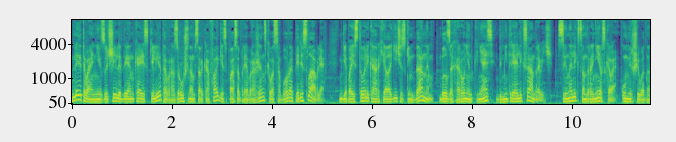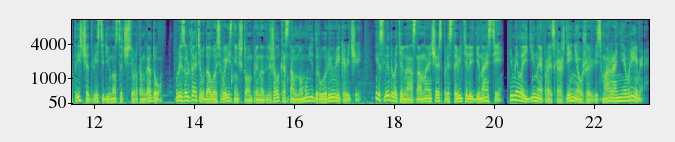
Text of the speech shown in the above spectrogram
Для этого они изучили ДНК и скелета в разрушенном саркофаге Спасо-Преображенского собора Переславля, где по историко-археологическим данным был захоронен князь Дмитрий Александрович, сын Александра Невского, умерший в 1294 году. В результате удалось выяснить, что он принадлежал к основному ядру Рюриковичей, и, следовательно, основная часть представителей династии имела единое происхождение уже в весьма раннее время.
